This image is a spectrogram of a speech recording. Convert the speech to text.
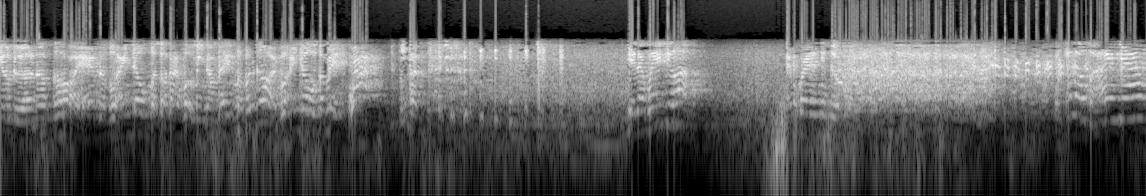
Nhiều đứa nó cứ hỏi em là vợ anh đâu mà rõ ràng vợ mình nằm đây mà vẫn cứ hỏi vợ anh đâu tao mệt quá thật Vậy là quen chưa? em quen nhưng được Hello vợ em nha.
